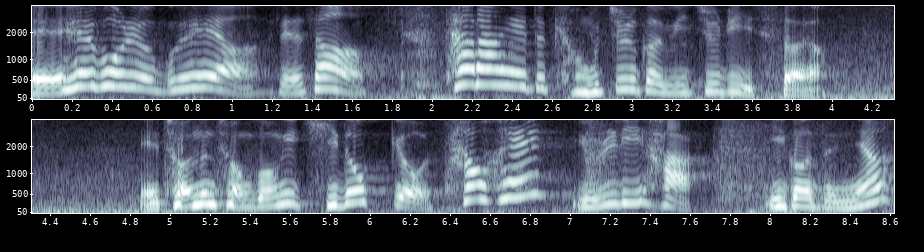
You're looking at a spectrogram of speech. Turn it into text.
예, 해보려고 해요. 그래서 사랑에도 경줄과 위줄이 있어요. 예, 저는 전공이 기독교 사회 윤리학이거든요.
